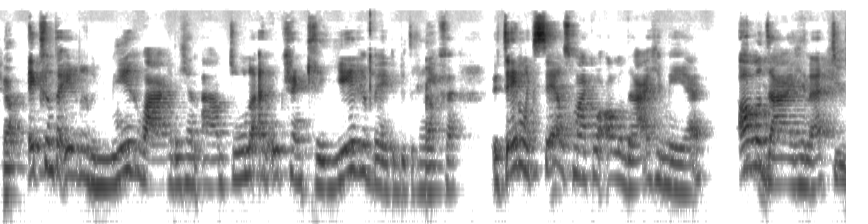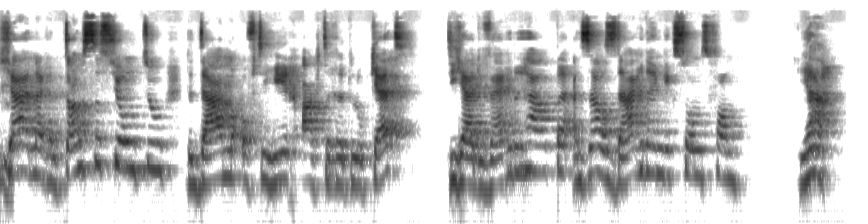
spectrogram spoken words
Ja. Ik vind dat eerder de meerwaarde gaan aantonen en ook gaan creëren bij de bedrijven. Uiteindelijk, sales maken we alle dagen mee, hè. Alle dagen, hè. Ga naar een tankstation toe, de dame of de heer achter het loket, die gaat u verder helpen. En zelfs daar denk ik soms van, ja,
